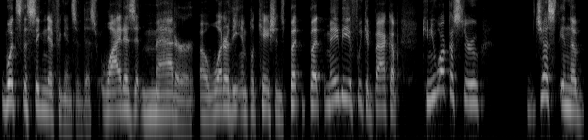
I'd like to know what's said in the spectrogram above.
what's the significance of this? Why does it matter? Uh, what are the implications? But but maybe if we could back up, can you walk us through just in the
